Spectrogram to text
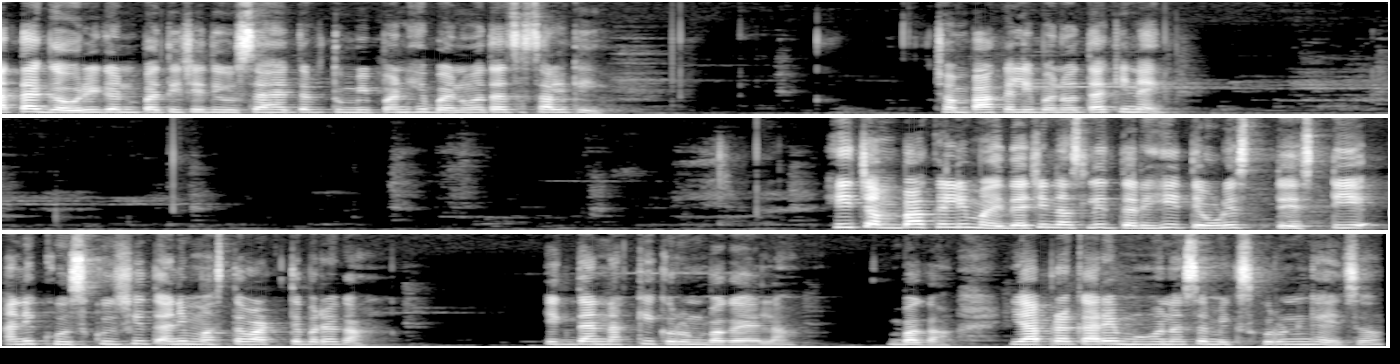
आता गौरी गणपतीचे दिवस आहे तर तुम्ही पण हे बनवतच असाल की? चंपाकली बनवता की नाही? ही चंपाकली मैद्याची नसली तरीही तेवढीच टेस्टी आणि खुसखुशीत आणि मस्त वाटते बरं का? एकदा नक्की करून बघायला. बघा या प्रकारे मोहन असं मिक्स करून घ्यायचं.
